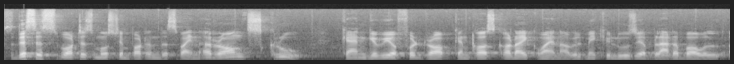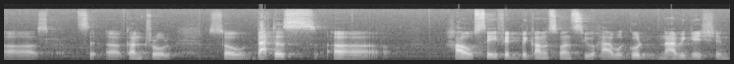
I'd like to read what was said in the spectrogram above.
So this is what is most important in the spine. A wrong screw can give you a foot drop, can cause cauda equina, will make you lose your bladder bowel uh, uh, control. So that is uh, how safe it becomes once you have a good navigation.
